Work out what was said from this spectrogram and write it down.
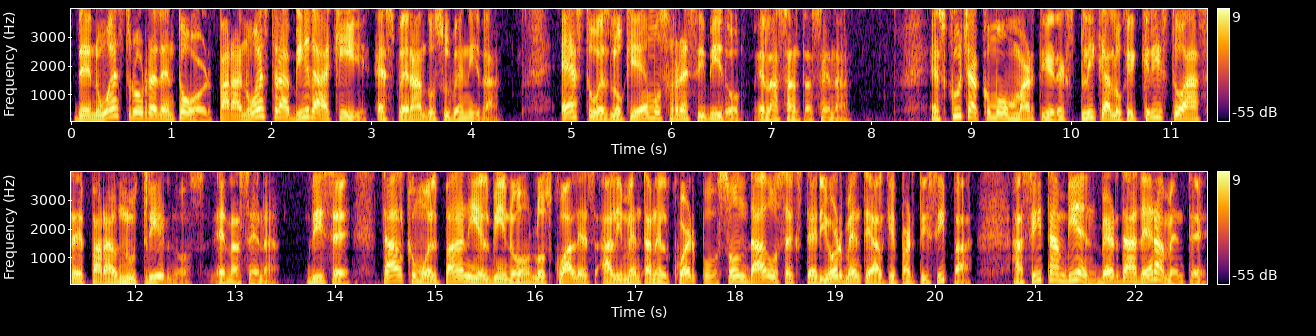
de nuestro Redentor para nuestra vida aquí, esperando su venida. Esto es lo que hemos recibido en la Santa Cena. Escucha cómo un mártir explica lo que Cristo hace para nutrirnos en la cena. Dice, tal como el pan y el vino, los cuales alimentan el cuerpo, son dados exteriormente al que participa, así también verdaderamente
